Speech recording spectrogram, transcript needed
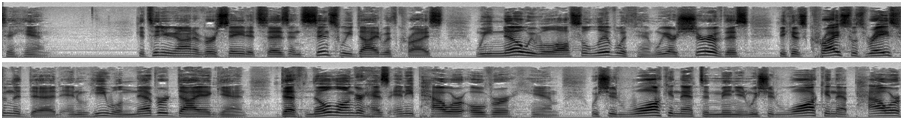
to Him. Continuing on in verse 8, it says, And since we died with Christ, we know we will also live with him. We are sure of this because Christ was raised from the dead, and he will never die again. Death no longer has any power over him. We should walk in that dominion. We should walk in that power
